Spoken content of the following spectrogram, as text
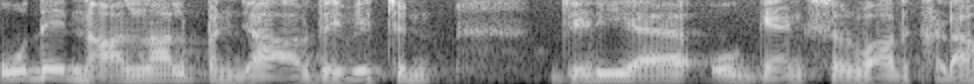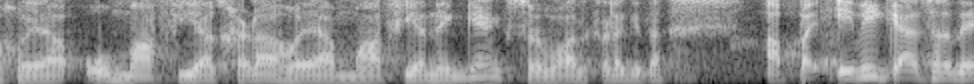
ਉਹਦੇ ਨਾਲ ਨਾਲ ਪੰਜਾਬ ਦੇ ਵਿੱਚ ਜਿਹੜੀ ਹੈ ਉਹ ਗੈਂਗਸਟਰਵਾਦ ਖੜਾ ਹੋਇਆ, ਉਹ ਮਾਫੀਆ ਖੜਾ ਹੋਇਆ, ਮਾਫੀਆ ਨੇ ਗੈਂਗਸਟਰਵਾਦ ਖੜਾ ਕੀਤਾ। ਆਪਾਂ ਇਹ ਵੀ ਕਹਿ ਸਕਦੇ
